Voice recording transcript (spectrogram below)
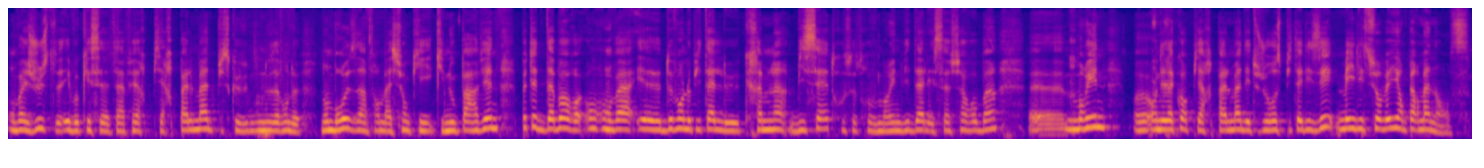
On va juste évoquer cette affaire Pierre Palmade, puisque nous avons de nombreuses informations qui, nous parviennent. Peut-être d'abord, on, va devant l'hôpital du Kremlin-Bicêtre, où se trouvent Maureen Vidal et Sacha Robin. Maureen, on est d'accord, Pierre Palmade est toujours hospitalisé, mais il est surveillé en permanence.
